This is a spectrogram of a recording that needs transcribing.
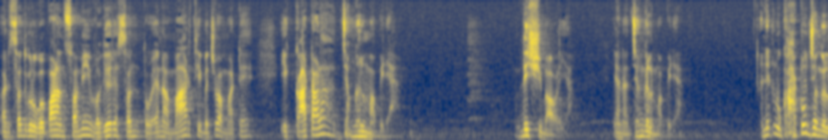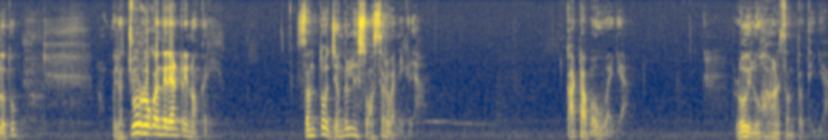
અને સદગુરુ ગોપાળાન સ્વામી વગેરે સંતો એના મારથી બચવા માટે એ કાટાળા જંગલમાં પીડ્યા. દેશી બાવળિયા એના જંગલમાં પીડ્યા. અને એટલું ઘાટું જંગલ હતું. પેલા ચોર લોકો અંદર એન્ટ્રી ન કરી. સંતો જંગલને સોસરવા નીકળ્યા. કાંટા બહુ વાગ્યા. લોહી લુહાણ સંતો થઈ ગયા.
